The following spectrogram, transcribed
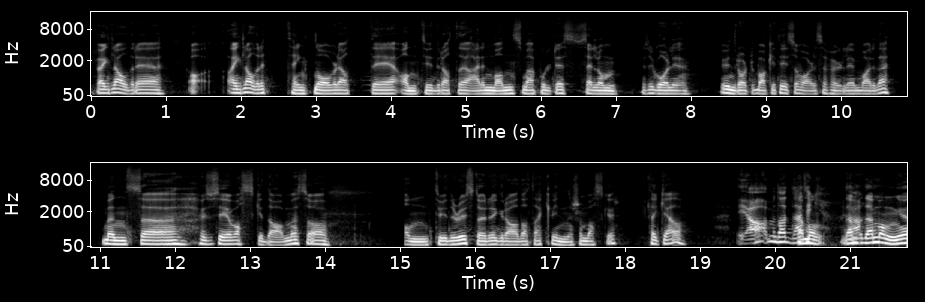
Jeg har egentlig aldri, har egentlig aldri tenkt noe over det at det antyder at det er en mann som er politisk, selv om hvis du går li- 100 år tilbake i tid, så var det selvfølgelig bare det. Mens eh, hvis du sier vaskedame, så antyder du i større grad at det er kvinner som vasker, tenker jeg da. Ja, men da, Det er, mange, det, er, ja. det, er mange,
